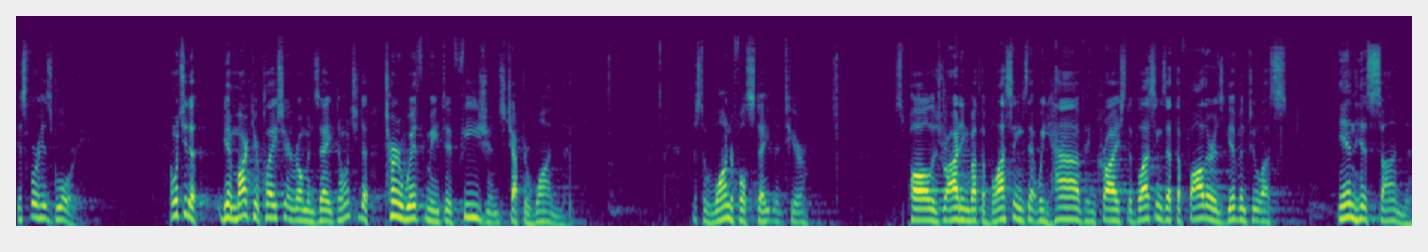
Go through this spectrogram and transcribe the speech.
is for His glory. I want you to, again, mark your place here in Romans 8. I want you to turn with me to Ephesians chapter 1. Just a wonderful statement here. As Paul is writing about the blessings that we have in Christ, the blessings that the Father has given to us in His Son.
